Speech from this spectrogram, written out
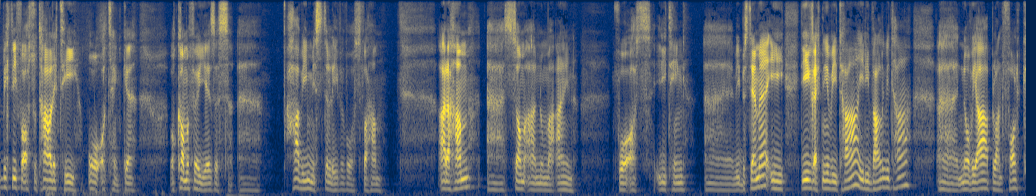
viktig for oss å ta litt tid og, og tenke og komme før Jesus. Eh, har vi mistet livet vårt for ham? Er det ham eh, som er nummer én for oss i de ting eh, vi bestemmer, i de retninger vi tar, i de valg vi tar? Når vi er blant folk,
